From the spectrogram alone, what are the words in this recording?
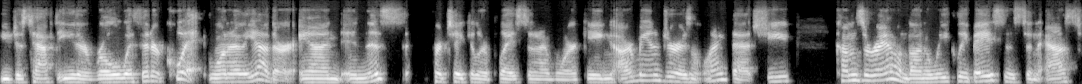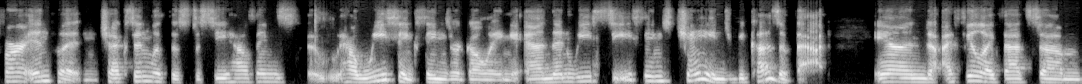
you just have to either roll with it or quit, one or the other. And in this particular place that I'm working, our manager isn't like that. She comes around on a weekly basis and asks for our input and checks in with us to see how things how we think things are going and then we see things change because of that and i feel like that's um,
